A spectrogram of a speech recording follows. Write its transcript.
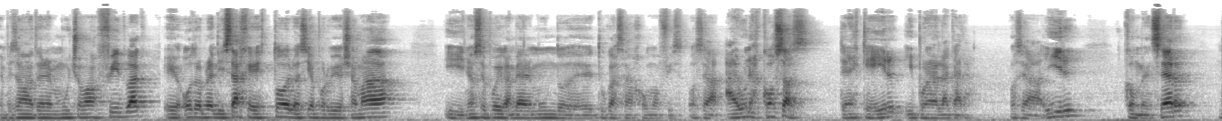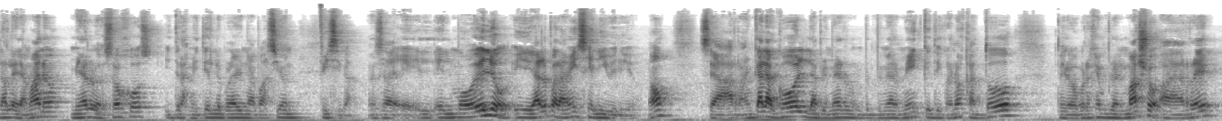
Empezamos a tener mucho más feedback. Eh, otro aprendizaje es todo lo hacía por videollamada y no se puede cambiar el mundo desde tu casa de home office. O sea, algunas cosas tenés que ir y poner la cara. O sea, ir, convencer, darle la mano, mirarle los ojos y transmitirle por ahí una pasión física. O sea, el, modelo ideal para mí es el híbrido, ¿no? O sea, arrancar la call, la primer, el primer meet, que te conozcan todo, pero por ejemplo en mayo agarré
